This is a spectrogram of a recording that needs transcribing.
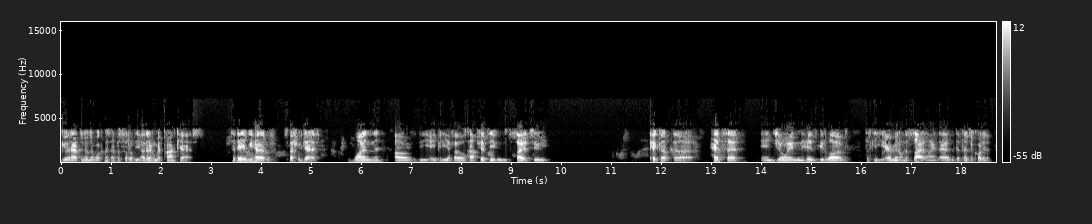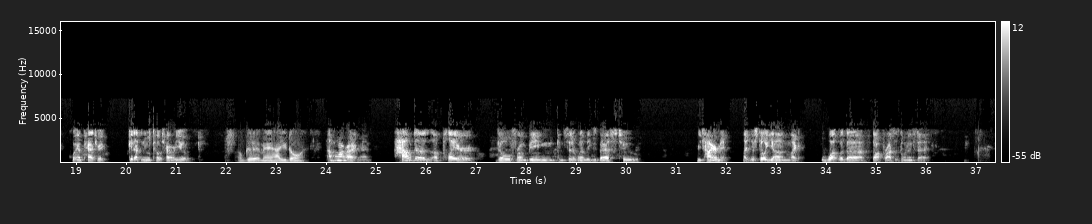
Good afternoon and welcome to this episode of the Under Helmet Podcast. Today we have a special guest, one of the APDFL's top 50 who's decided to pick up the headset and join his beloved Tuskegee Airmen on the sidelines as the defensive coordinator. Quentin Patrick, good afternoon, Coach. How are you? I'm good, man. How you doing? I'm all right, man. How does a player go from being considered one of the league's best to retirement? Like you're still young. Like what was the thought process going into that?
